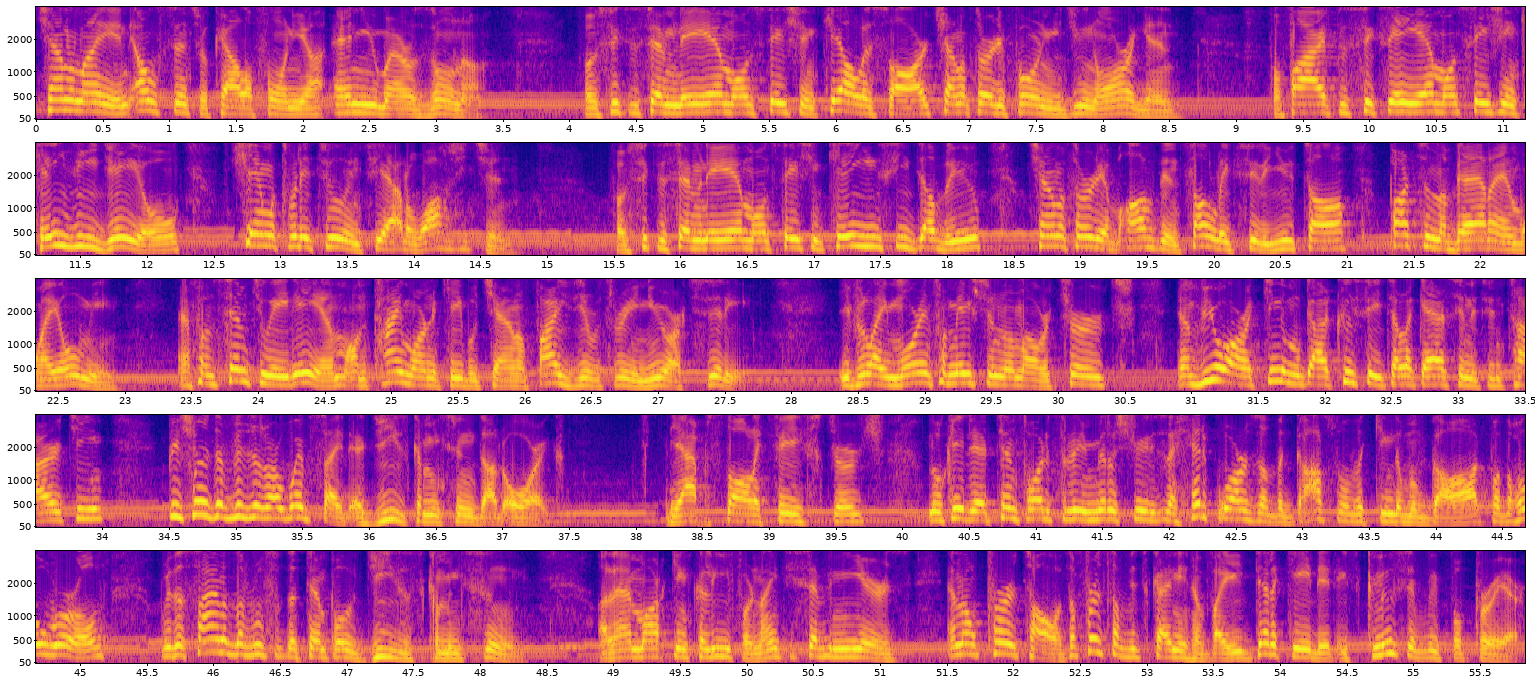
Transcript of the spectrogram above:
Channel 9 in El Centro, California, and Yuma, Arizona. From 6 to 7 a.m. on station KLSR, Channel 34 in Eugene, Oregon. From 5 to 6 a.m. on station KZJO, Channel 22 in Seattle, Washington. From 6 to 7 a.m. on station KUCW, Channel 30 of Ogden, Salt Lake City, Utah, parts of Nevada and Wyoming. And from 7 to 8 a.m. on Time Warner Cable Channel 503 in New York City. If you'd like more information on our church and view our Kingdom of God Crusade telecast in its entirety, be sure to visit our website at jesuscomingsoon.org. The Apostolic Faith Church, located at 1043 Middle Street, is the headquarters of the gospel of the kingdom of God for the whole world, with a sign on the roof of the temple, Jesus coming soon. A landmark in Kalihi for 97 years, and on Tower, the first of its kind in Hawaii, dedicated exclusively for prayer.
